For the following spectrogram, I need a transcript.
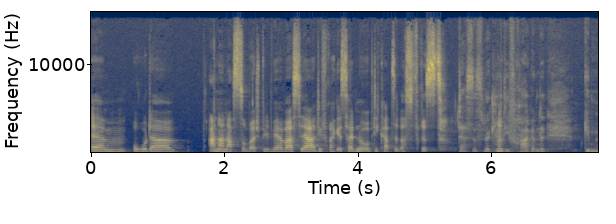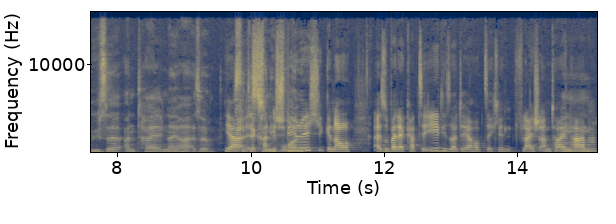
Ähm, oder Ananas zum Beispiel wäre was, ja. Die Frage ist halt nur, ob die Katze das frisst. Das ist wirklich die Frage. Und äh, Gemüseanteil, naja, also ja, das sind ja ist Karnivoren. schwierig, genau. Also bei der Katze eh, die sollte ja hauptsächlich einen Fleischanteil Mhm. haben,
